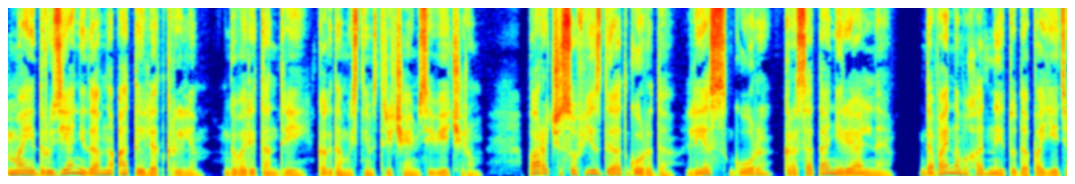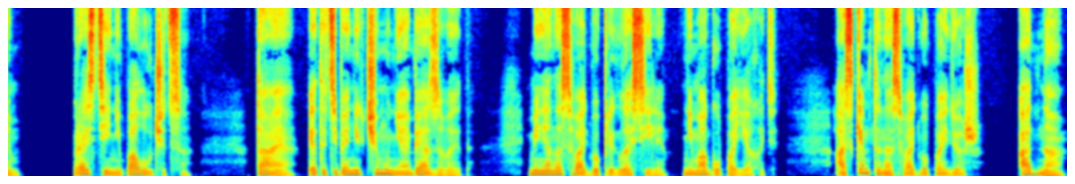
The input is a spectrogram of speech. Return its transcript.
Мои друзья недавно отель открыли говорит Андрей, когда мы с ним встречаемся вечером. Пара часов езды от города. Лес, горы, красота нереальная. Давай на выходные туда поедем. Прости, не получится. Тая, это тебя ни к чему не обязывает. Меня на свадьбу пригласили. Не могу поехать. А с кем ты на свадьбу пойдешь? Одна.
